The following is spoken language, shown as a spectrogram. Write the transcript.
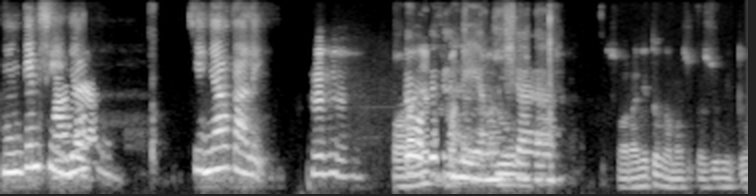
Mungkin Ada sinyal. ya? Sinyal kali. Coba Suaranya Papi Fendi masuk yang Zoom. share. Suaranya itu nggak masuk ke Zoom itu.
